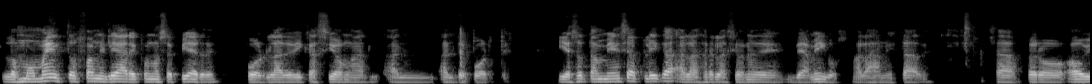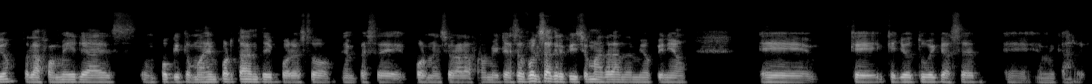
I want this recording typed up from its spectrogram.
los momentos familiares que uno se pierde por la dedicación al, deporte. Y eso también se aplica a las relaciones de, amigos, a las amistades. O sea, pero obvio que la familia es un poquito más importante y por eso empecé por mencionar a la familia. Ese fue el sacrificio más grande, en mi opinión, eh, que, yo tuve que hacer eh, en mi carrera.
